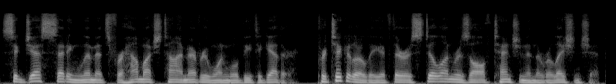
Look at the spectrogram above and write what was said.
suggests setting limits for how much time everyone will be together, particularly if there is still unresolved tension in the relationship.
